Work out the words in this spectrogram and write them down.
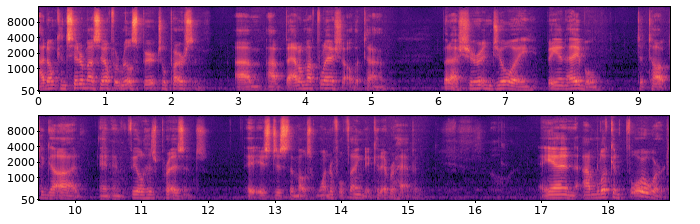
I don't consider myself a real spiritual person. I'm, I battle my flesh all the time, but I sure enjoy being able to talk to God and, and feel His presence. It- It's just the most wonderful thing that could ever happen. And I'm looking forward.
